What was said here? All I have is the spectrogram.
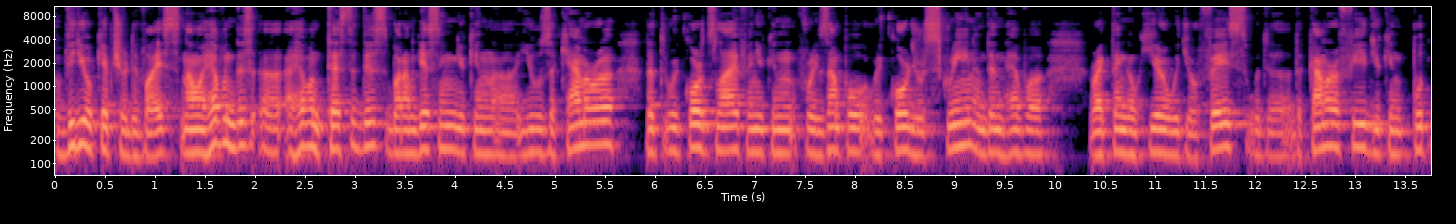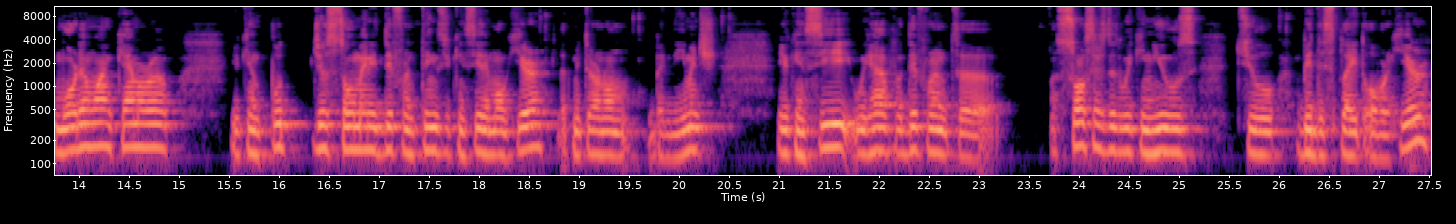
video capture device. Now I haven't this uh, I haven't tested this but I'm guessing you can uh, use a camera that records live and you can for example record your screen and then have a rectangle here with your face with the, the camera feed. You can put more than one camera. You can put just so many different things. You can see them all here. Let me turn on back the image. You can see we have different uh, sources that we can use to be displayed over here.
